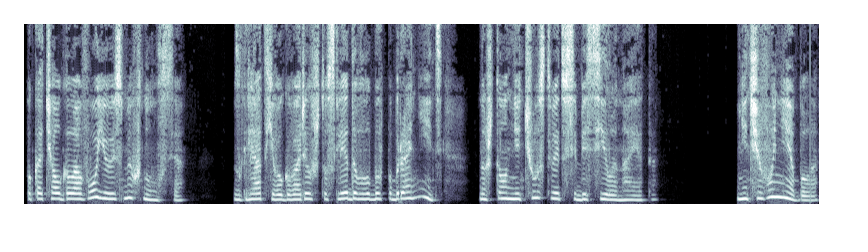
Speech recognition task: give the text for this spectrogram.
покачал головою и смехнулся. Взгляд его говорил, что следовало бы побронить — но что он не чувствует в себе силы на это. «Ничего не было.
